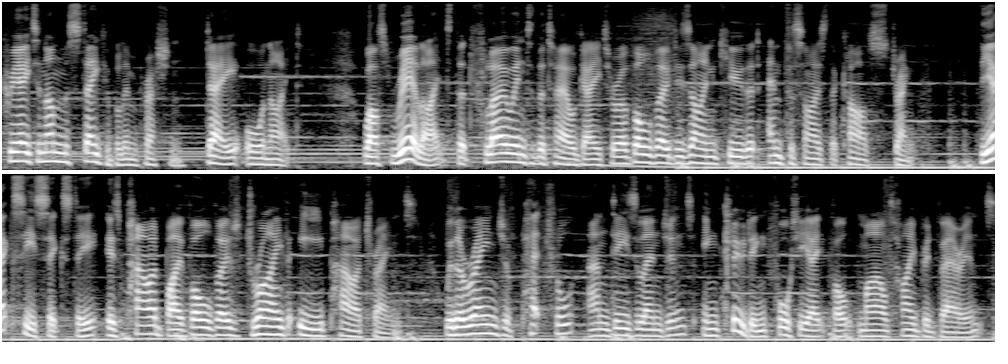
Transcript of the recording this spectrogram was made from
create an unmistakable impression, day or night. Whilst rear lights that flow into the tailgate are a Volvo design cue that emphasise the car's strength. The XC60 is powered by Volvo's Drive E powertrains, with a range of petrol and diesel engines, including 48 volt mild hybrid variants,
